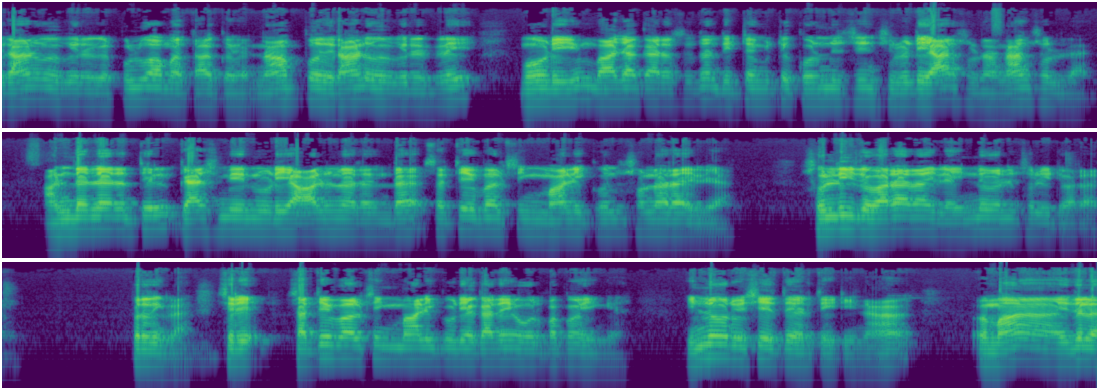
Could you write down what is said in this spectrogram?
இராணுவ வீரர்கள் புல்வாமா தாக்குதல் நாற்பது இராணுவ வீரர்களை மோடியும் பாஜக அரசு தான் திட்டமிட்டு கொண்டுச்சுன்னு சொல்லிட்டு யார் சொல்கிறான் நான் சொல்கிறேன் அந்த நேரத்தில் காஷ்மீரினுடைய ஆளுநர் இருந்த சத்யபால் சிங் மாலிக் வந்து சொன்னாரா இல்லையா? சொல்லிட்டு வராரா இல்லை இன்ன வரையும் சொல்லிட்டு வராரு. புரியுதுங்களா? சரி சத்யபால் சிங் மாலிக்குடைய கதையை ஒரு பக்கம் வைங்க. இன்னொரு விஷயத்தை எடுத்துக்கிட்டிங்கன்னா மா இதில்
